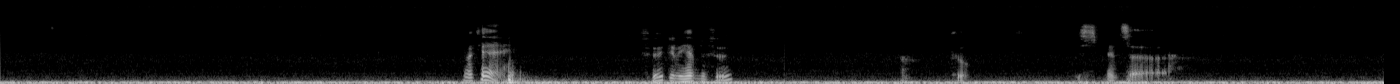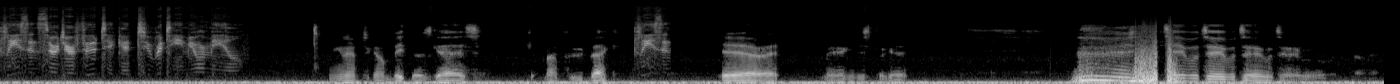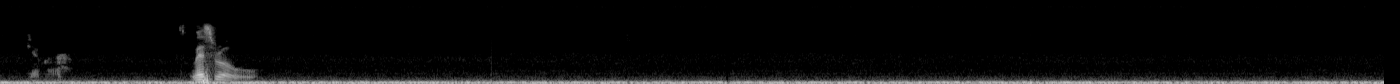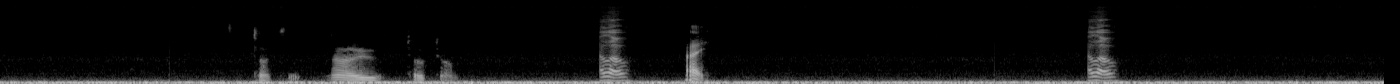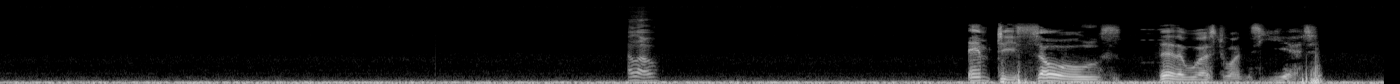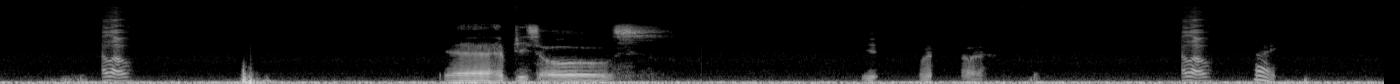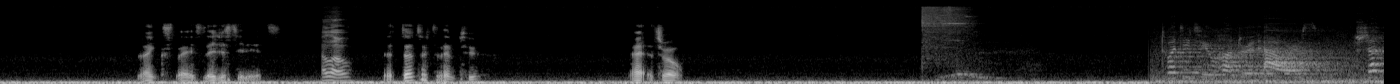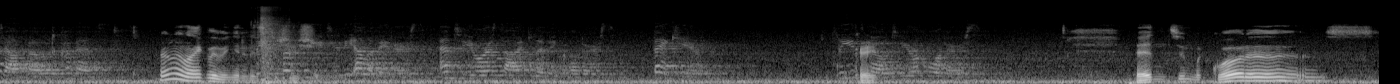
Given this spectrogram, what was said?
Okay. Food? Do we have the food? Oh, cool. Dispenser. Please insert your food ticket to redeem your meal. I'm gonna have to go and beat those guys. Get my food back. Please Yeah, alright. Maybe I can just look at it. Table, table, table, table. On. Let's roll. Talk to no, talk to him. Hello. Hi. Hello. Hello. Empty souls. They're the worst ones yet. Hello. Yeah, empty souls. You, what? Oh, Hello. hi. Blank slates, they're just idiots. Hello. Don't talk to them too. Alright, let's roll. I don't like living in an institution. to the elevators and to your assigned living quarters. Thank you. Please Okay. go to your quarters. Heading to my quarters.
